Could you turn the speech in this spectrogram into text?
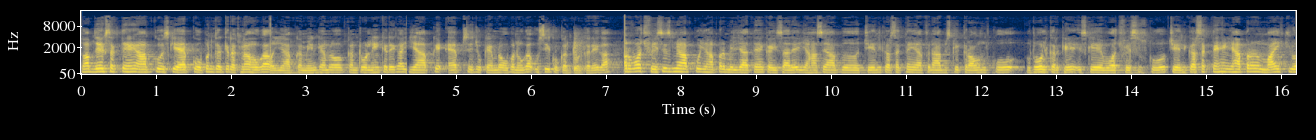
तो आप देख सकते हैं, आपको इसके ऐप को ओपन करके रखना होगा और ये आपका मेन कैमरा कंट्रोल नहीं करेगा। ये आपके ऐप से जो कैमरा ओपन होगा, उसी को कंट्रोल करेगा। और वॉच फेसेस में आपको यहाँ पर मिल जाते हैं कई सारे। यहाँ से आप चेंज कर सकते हैं या फिर आप इसके क्राउन को रोल करके इसके वॉच फेसेस को चेंज कर सकते हैं। यहाँ पर माई क्यू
